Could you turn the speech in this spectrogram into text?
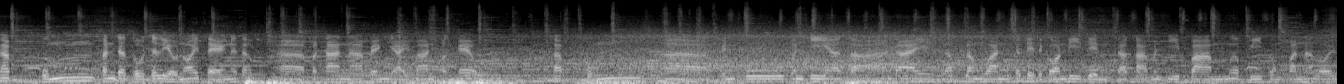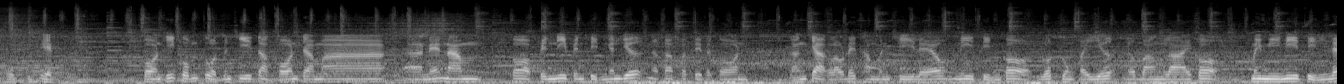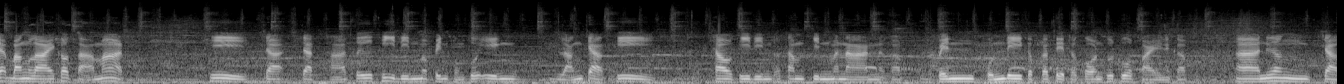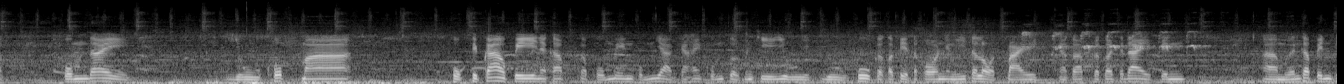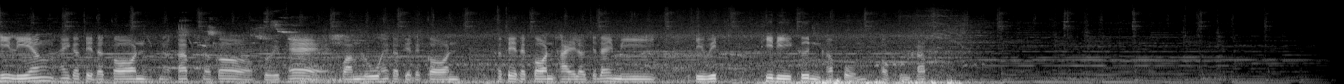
ครับผมพันจโทเฉลียวน้อยแสงนะครับประธานนาแปลงใหญ่บ้านพระแก้วครับผมเป็นครูบัญชีอาสาได้รับรางวัลเกษตรกรดีเด่น สาขาบัญชีฟาร์มเมื่อปี 2561 ก่อนที่กรมตรวจบัญชีสากรจะมาอ่าแนะนำก็เป็นหนี้เป็นสินกันเยอะนะครับเกษตรกรหลังจากเราได้ทำบัญชีแล้วหนี้สินก็ลดลงไปเยอะ แล้วบางรายก็ไม่มีหนี้สินและบางรายก็สามารถ ที่จะจัดหาซื้อที่ดินมาเป็นของตัวเอง หลังจากที่เช่าที่ดินเขาทำกินมานานนะครับ เป็นผลดีกับเกษตรกรทั่ว ๆ ไปนะครับเนื่องจากผมได้อยู่ครบมา 69 ปีนะครับกับผมเองผมอยากจะให้กรมตรวจบัญชีอยู่อยู่คู่กับเกษตรกรอย่างนี้ตลอดไปนะครับ แล้วก็จะได้เป็นเหมือนกับเป็นพี่เลี้ยงให้เกษตรกรนะครับ แล้วก็เผยแพร่ความรู้ให้เกษตรกร เกษตรกรไทยเราจะได้มีชีวิตที่ดีขึ้นครับผม ขอบคุณครับ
